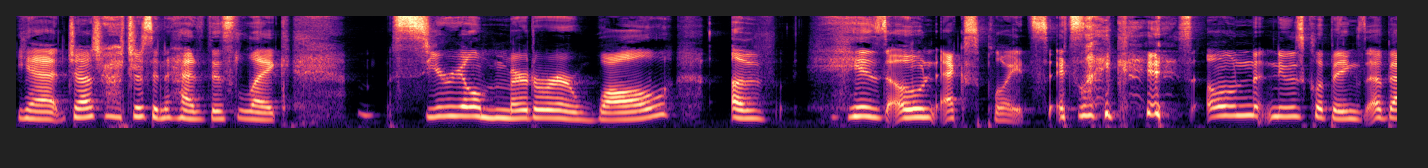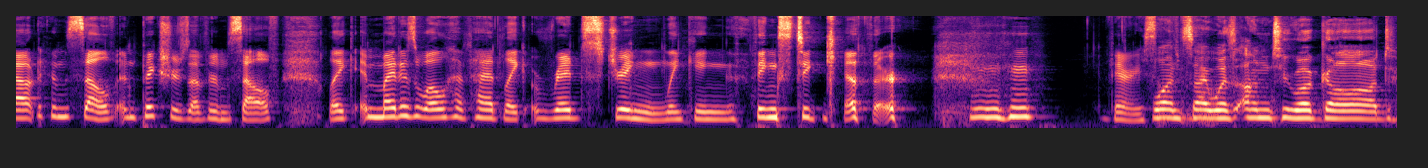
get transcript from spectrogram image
Yeah, Josh Hutcherson has this like serial murderer wall of his own exploits. It's like his own news clippings about himself and pictures of himself. Like it might as well have had like red string linking things together. Mm-hmm. Very Once I was unto a god.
